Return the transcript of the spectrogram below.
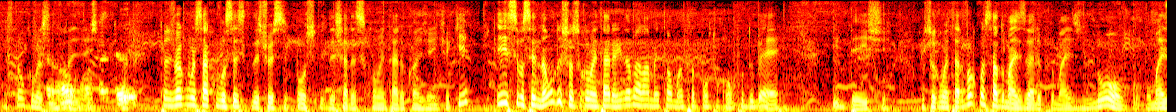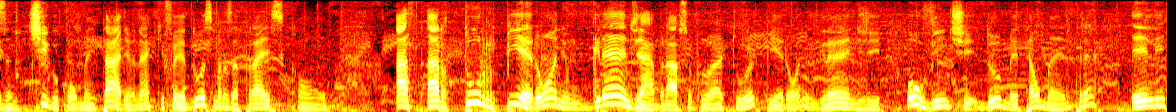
Eles estão conversando com a Não, com gente. certeza. Então a gente vai conversar com vocês que deixou esse post deixaram esse comentário com a gente aqui. E se você não deixou seu comentário ainda, vai lá metalmantra.com.br e deixe o seu comentário. Vou começar do mais velho pro mais novo, o mais antigo comentário, né? Que foi há duas semanas atrás com a- Arthur Pieroni. Um grande abraço pro Arthur Pieroni, um grande ouvinte do Metal Mantra. Ele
